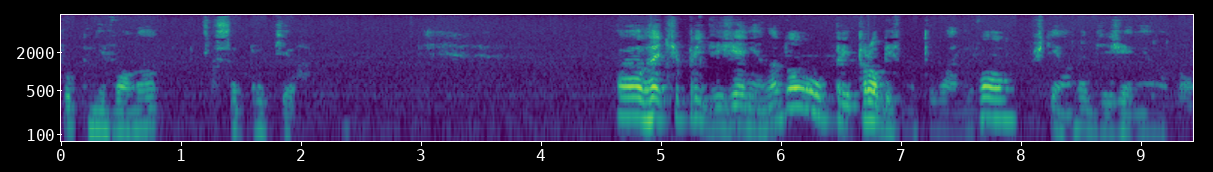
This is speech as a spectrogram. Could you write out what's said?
тук ниво на съпротива вече при движение надолу, при пробив на това ниво, ще имаме движение надолу.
